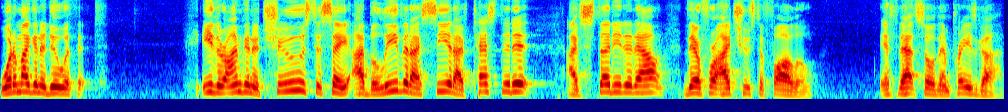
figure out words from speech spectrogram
What am I going to do with it? Either I'm going to choose to say, I believe it, I see it, I've tested it, I've studied it out, therefore I choose to follow. If that's so, then praise God.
